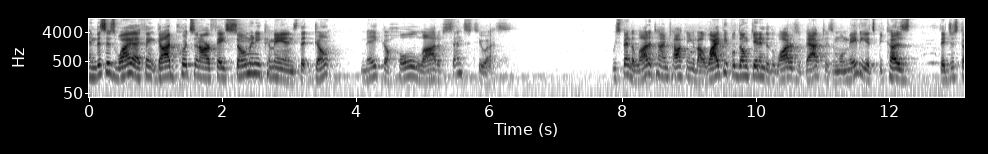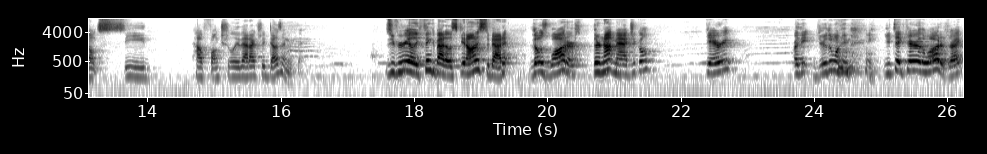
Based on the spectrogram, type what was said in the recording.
And this is why I think God puts in our face so many commands that don't make a whole lot of sense to us. We spend a lot of time talking about why people don't get into the waters of baptism. Well, maybe it's because they just don't see how functionally that actually does anything. Because if you really think about it, let's get honest about it. Those waters, they're not magical. Gary, are the, you're the one who you take care of the waters, right?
